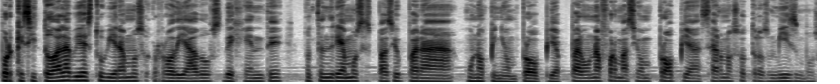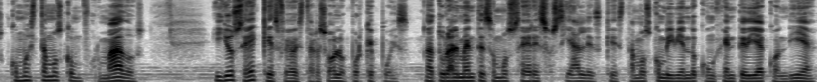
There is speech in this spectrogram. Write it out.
porque si toda la vida estuviéramos rodeados de gente, no tendríamos espacio para una opinión propia, para una formación propia, ser nosotros mismos, cómo estamos conformados. Y yo sé que es feo estar solo porque pues naturalmente somos seres sociales que estamos conviviendo con gente día con día,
